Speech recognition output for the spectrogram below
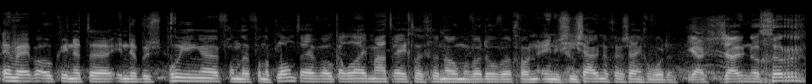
En we hebben ook in, het, uh, in de besproeiing van de, van de planten hebben we ook allerlei maatregelen genomen... waardoor we gewoon energiezuiniger zijn geworden. Juist, zuiniger.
